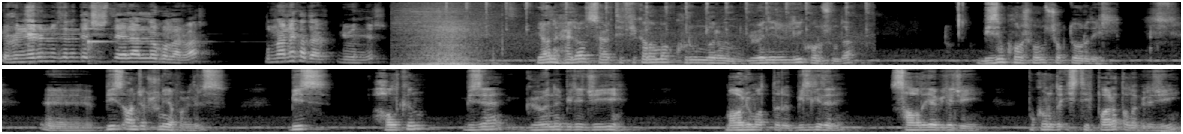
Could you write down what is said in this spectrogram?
Ürünlerin üzerinde çeşitli helal logolar var. Bunlar ne kadar güvenilir? Yani helal sertifikalama kurumlarının güvenilirliği konusunda bizim konuşmamız çok doğru değil. Ee, biz ancak şunu yapabiliriz. Biz halkın bize güvenebileceği malumatları, bilgileri sağlayabileceği, bu konuda istihbarat alabileceği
